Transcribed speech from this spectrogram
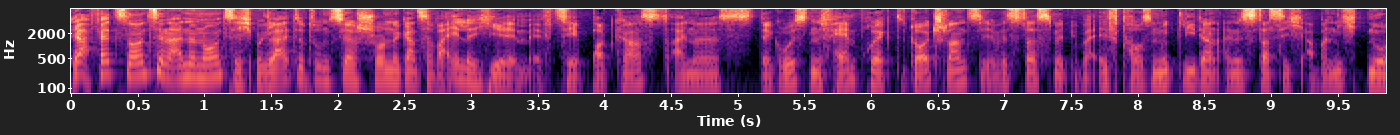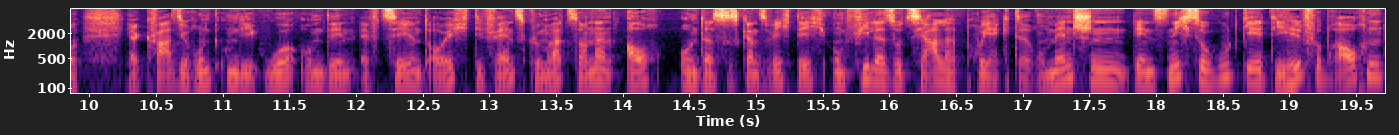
ja, Fets 1991 begleitet uns ja schon eine ganze Weile hier im FC-Podcast. Eines der größten Fanprojekte Deutschlands. Ihr wisst das, mit über 11.000 Mitgliedern. Eines, das sich aber nicht nur ja quasi rund um die Uhr um den FC und euch, die Fans, kümmert, sondern auch, und das ist ganz wichtig, um viele soziale Projekte. Um Menschen, denen es nicht so gut geht, die Hilfe brauchen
